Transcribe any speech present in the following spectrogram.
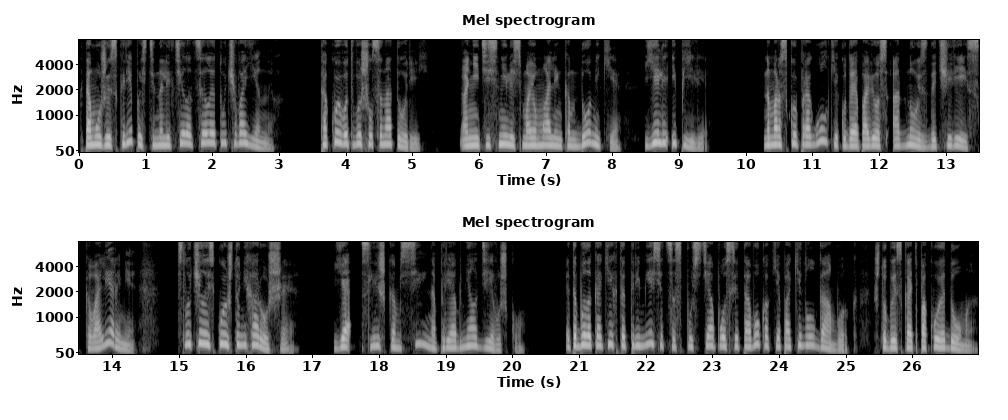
К тому же из крепости налетела целая туча военных. Такой вот вышел санаторий. Они теснились в моем маленьком домике, ели и пили. На морской прогулке, куда я повез одну из дочерей с кавалерами, случилось кое-что нехорошее. Я слишком сильно приобнял девушку. Это было каких-то три месяца спустя после того, как я покинул Гамбург, чтобы искать покоя дома.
